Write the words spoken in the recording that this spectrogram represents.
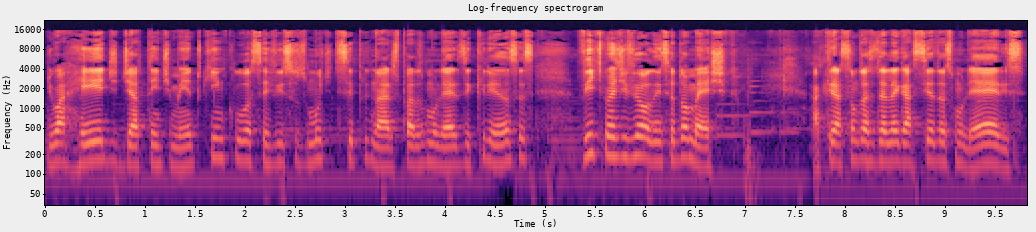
de uma rede de atendimento que inclua serviços multidisciplinares para as mulheres e crianças vítimas de violência doméstica, a criação das delegacias das mulheres,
